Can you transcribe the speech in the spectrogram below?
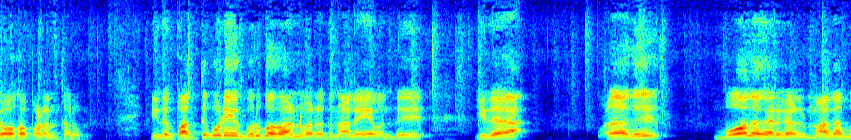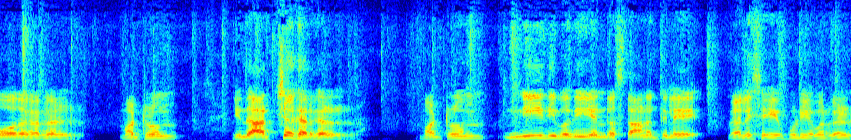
யோக பலன் தரும். இந்த பத்து கூடைய குரு பகவான் வர்றதுனாலே வந்து இதை அதாவது போதகர்கள் மத போதகர்கள் மற்றும் இந்த அர்ச்சகர்கள் மற்றும் நீதிபதி என்ற ஸ்தானத்திலே வேலை செய்யக்கூடியவர்கள்.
